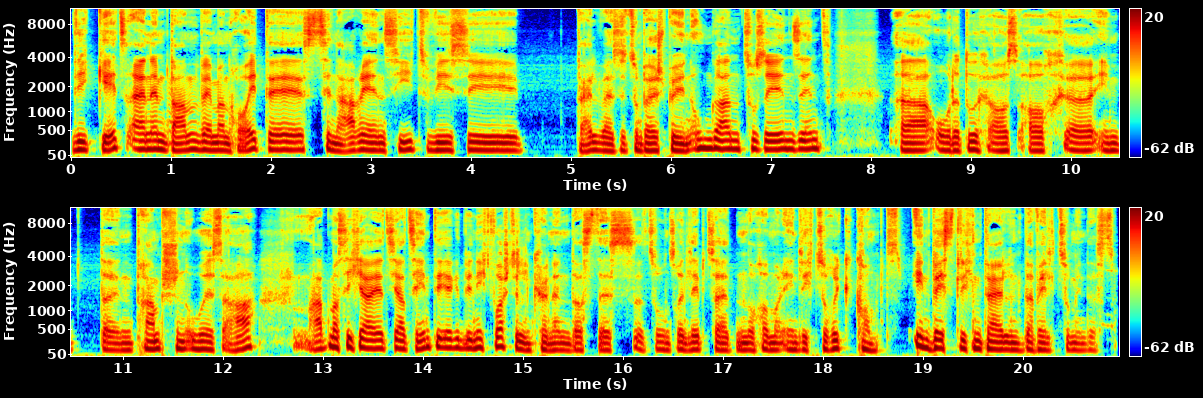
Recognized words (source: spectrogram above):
wie geht's einem dann, wenn man heute Szenarien sieht, wie sie teilweise zum Beispiel in Ungarn zu sehen sind? Äh, oder durchaus auch äh, in den Trumpschen USA, hat man sich ja jetzt Jahrzehnte irgendwie nicht vorstellen können, dass das zu unseren Lebzeiten noch einmal endlich zurückkommt. In westlichen Teilen der Welt zumindest.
